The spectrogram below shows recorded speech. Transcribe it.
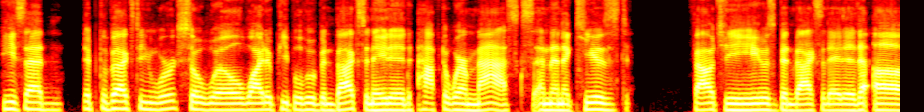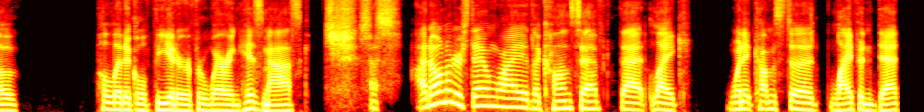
he said, if the vaccine works so well, why do people who've been vaccinated have to wear masks? And then accused Fauci, who's been vaccinated, of political theater for wearing his mask. Jesus. I don't understand why the concept that like when it comes to life and death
